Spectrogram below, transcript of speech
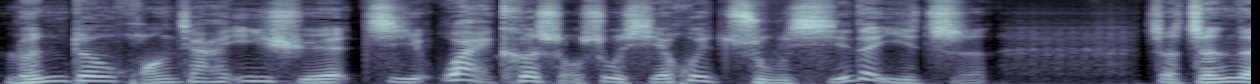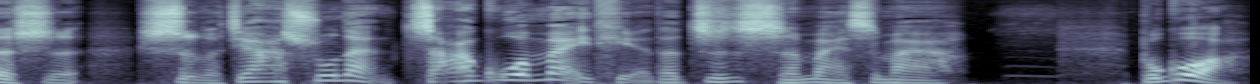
伦敦皇家医学及外科手术协会主席的一职。这真的是舍家纾难、砸锅卖铁的支持麦斯麦啊！不过啊，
